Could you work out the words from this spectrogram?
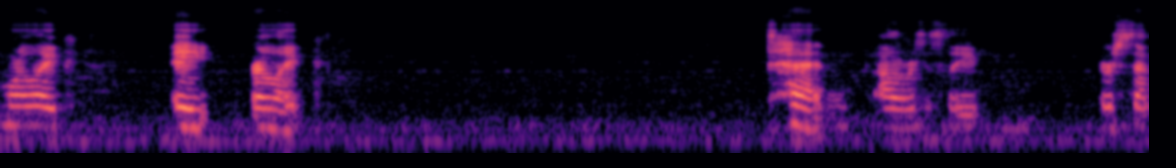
more like 8 or like 10 hours of sleep or 7.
